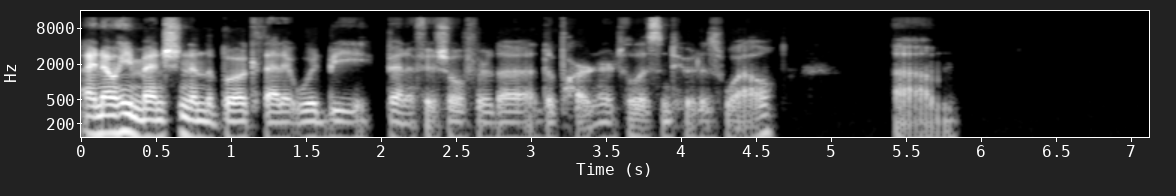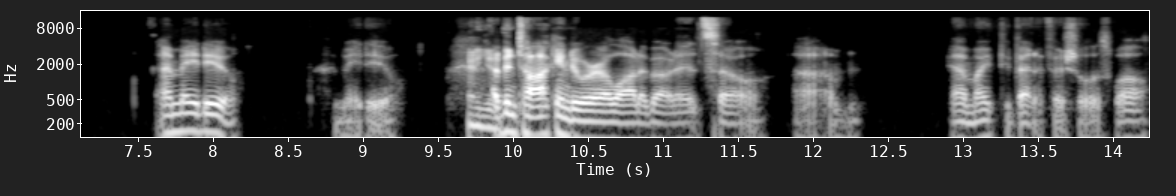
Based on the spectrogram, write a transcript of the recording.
i know he mentioned in the book that it would be beneficial for the the partner to listen to it as well. Um i may do. I may do. Gonna get- I've been talking to her a lot about it, so um, yeah, it might be beneficial as well.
